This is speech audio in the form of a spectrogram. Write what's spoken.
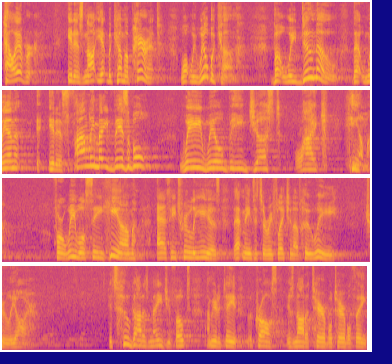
However, it has not yet become apparent what we will become, but we do know that when it is finally made visible, we will be just like Him. For we will see Him as He truly is. That means it's a reflection of who we truly are. It's who God has made you, folks. I'm here to tell you the cross is not a terrible, terrible thing.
